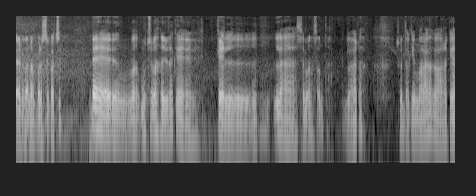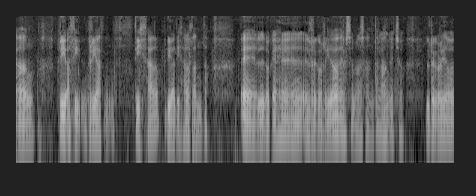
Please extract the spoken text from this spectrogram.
Perdona por ese coche. Eh, mucho más ayuda que, que la Semana Santa, la verdad. Sobre todo aquí en Málaga, que ahora que han privatizado, privatizado tanto eh, lo que es el, recorrido de la Semana Santa. Lo han hecho el recorrido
